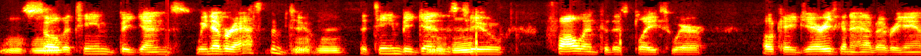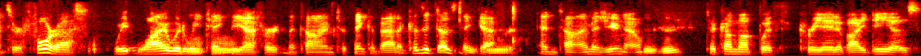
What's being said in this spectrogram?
Mm-hmm. So the team begins, we never ask them to. Mm-hmm. The team begins mm-hmm. to fall into this place where, okay, Jerry's going to have every answer for us. We, why would we take mm-hmm. the effort and the time to think about it? Because it does take mm-hmm. effort and time, as you know, mm-hmm. to come up with creative ideas.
